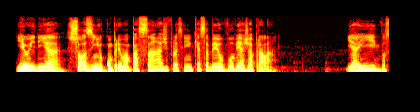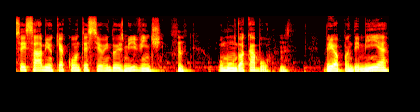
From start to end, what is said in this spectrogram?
E eu iria sozinho. Comprei uma passagem, falei assim, quer saber, eu vou viajar para lá. E aí, vocês sabem o que aconteceu em 2020. O mundo acabou. Veio a pandemia,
